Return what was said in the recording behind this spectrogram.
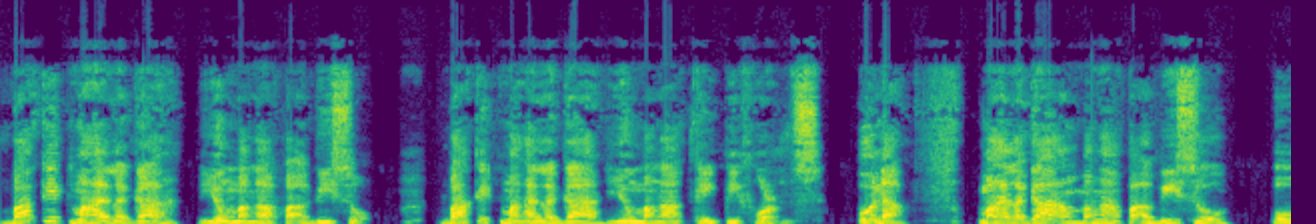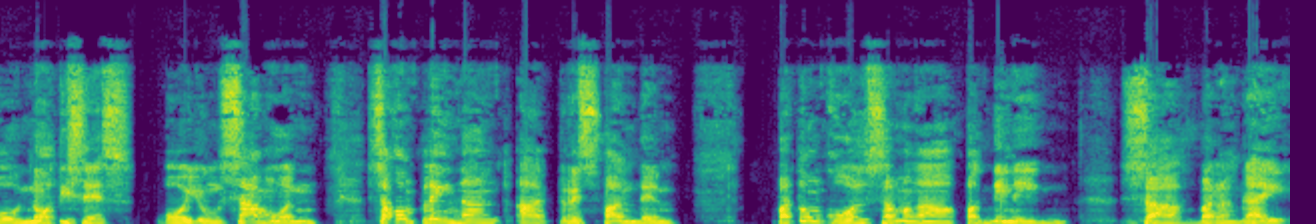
bakit mahalaga yung mga paabiso? Bakit mahalaga yung mga KP forms? Una, mahalaga ang mga paabiso o notices o yung summon sa complainant at respondent patungkol sa mga pagdinig sa barangay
